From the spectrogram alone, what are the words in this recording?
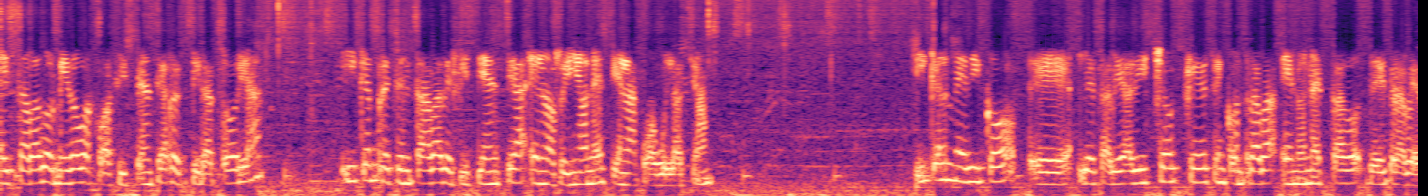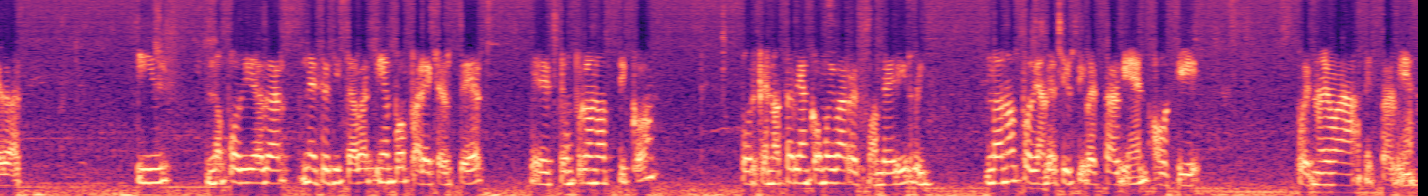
estaba dormido bajo asistencia respiratoria y que presentaba deficiencia en los riñones y en la coagulación. Y que el médico eh, les había dicho que se encontraba en un estado de gravedad y no podía dar, necesitaba tiempo para ejercer este un pronóstico porque no sabían cómo iba a responder Irving. No nos podían decir si iba a estar bien o si pues no iba a estar bien,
